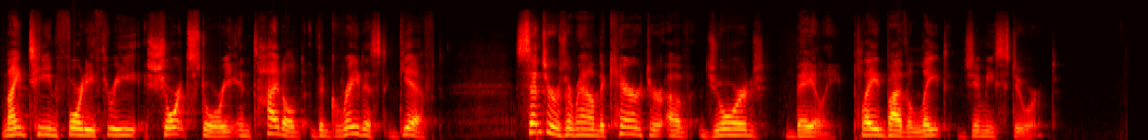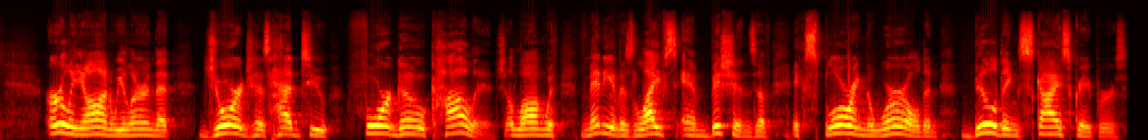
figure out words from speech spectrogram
1943 short story entitled The Greatest Gift, centers around the character of George Bailey, played by the late Jimmy Stewart. Early on, we learn that George has had to forego college, along with many of his life's ambitions of exploring the world and building skyscrapers,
